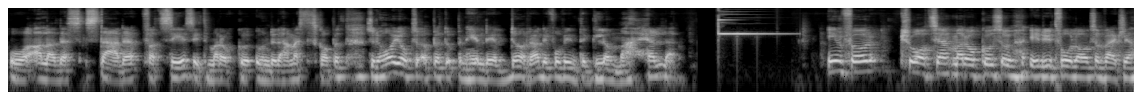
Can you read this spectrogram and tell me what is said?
och alla dess städer för att se sitt Marocko under det här mästerskapet. Så det har ju också öppnat upp en hel del dörrar. Det får vi inte glömma heller. Inför Kroatien, Marocko så är det ju två lag som verkligen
